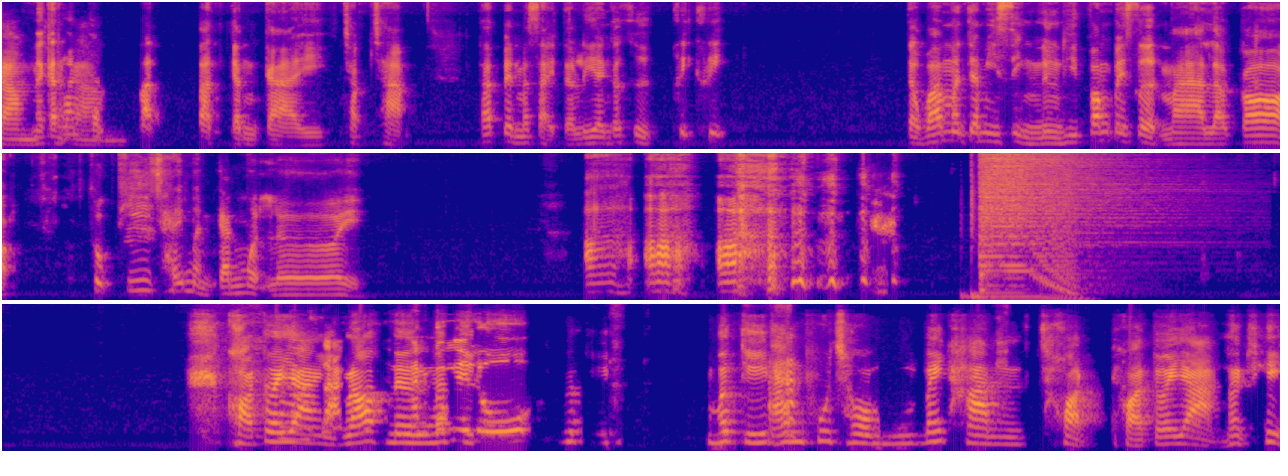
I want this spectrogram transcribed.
ดามแม้กระทั่งตัดตัดกันไกฉับฉับถ้าเป็นภาษาอิตาเลียนก็คือคลิกคลิกแต่ว่ามันจะมีสิ่งหนึ่งที่ต้องไปเสิร์ชมา แล้วก็ทุกที่ใช้เหมือนกันหมดเลยอ่าอ่าอ่าขอตัวอย่างอีกรอบนึงก็ไม่รู้ เมื่อกี้ท่านผู้ชมไม่ทันช็อตขอตัวอย่างเมื่อกี้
